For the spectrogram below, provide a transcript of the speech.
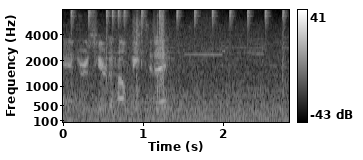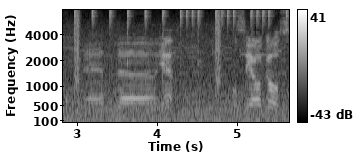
Andrew's here to help me today, and uh, yeah, we'll see how it goes.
